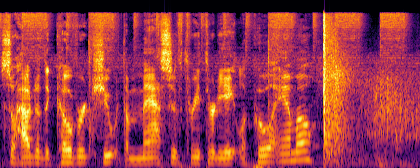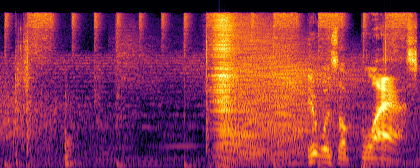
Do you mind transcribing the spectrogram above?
So how did the covert shoot with the massive 338 Lapua ammo? It was a blast.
